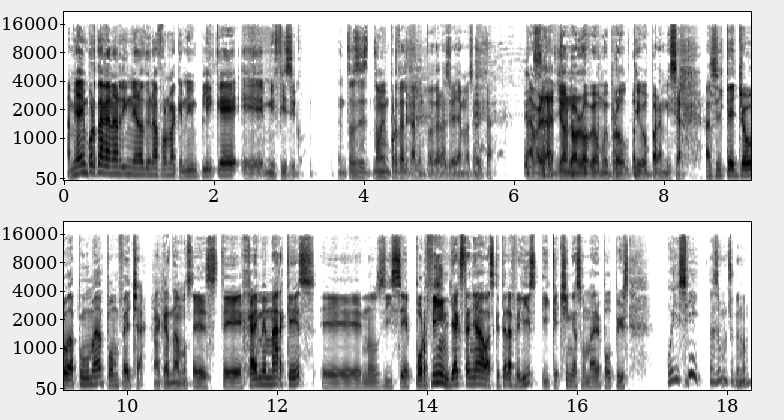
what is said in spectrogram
A mí ya me importa ganar dinero de una forma que no implique eh, mi físico. Entonces no me importa el talento de Horacio Llamas ahorita. La verdad, yo no lo veo muy productivo para mi ser. Así que Joe da Puma, pon fecha. Acá andamos. Este, Jaime Márquez eh, nos dice, por fin, ya extrañaba a Basquetera Feliz y que chinga su madre Paul Pierce. Oye, sí. Hace mucho que no.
